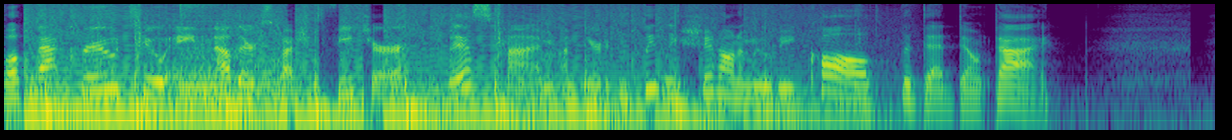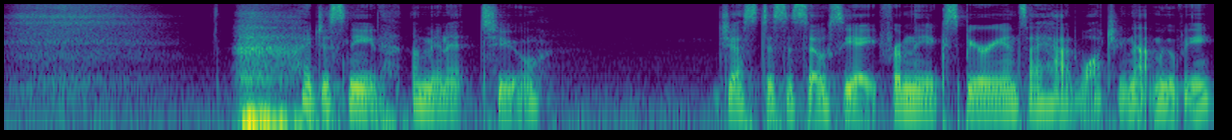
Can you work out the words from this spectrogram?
Welcome back, crew, to another special feature. This time, I'm here to completely shit on a movie called The Dead Don't Die. I just need a minute to just disassociate from the experience I had watching that movie.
